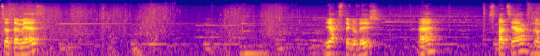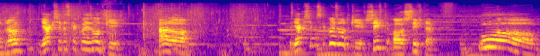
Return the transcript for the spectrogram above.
Co tam jest? Jak z tego wyjść? E? Spacja? Kontrol? Jak się wyskakuje z łódki? Halo? Jak się wyskakuje z łódki? Shift? O, shiftem. Wow!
